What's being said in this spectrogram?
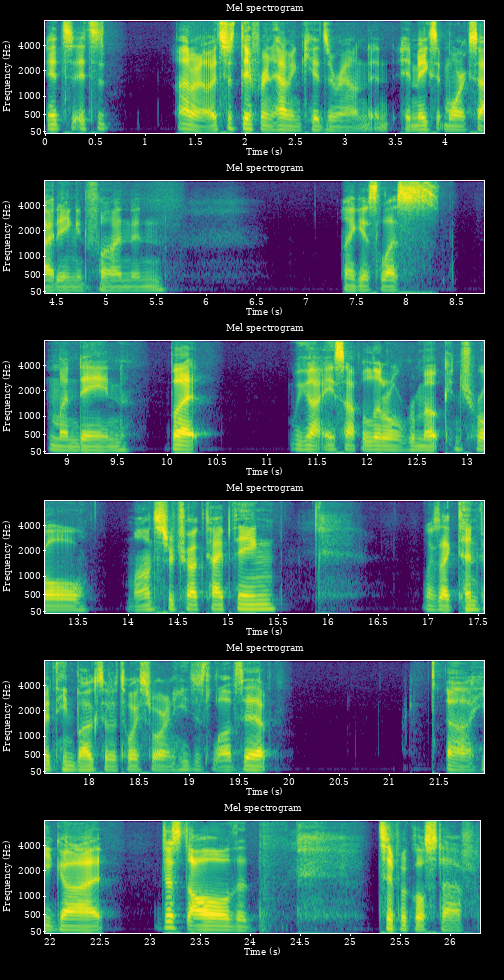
It's it's I don't know. It's just different having kids around, and it makes it more exciting and fun, and I guess less mundane. But we got Aesop a little remote control monster truck type thing. It was like 10, 15 bucks at a toy store, and he just loves it. Uh, he got just all the typical stuff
